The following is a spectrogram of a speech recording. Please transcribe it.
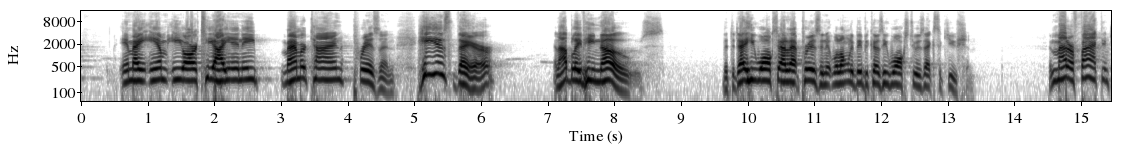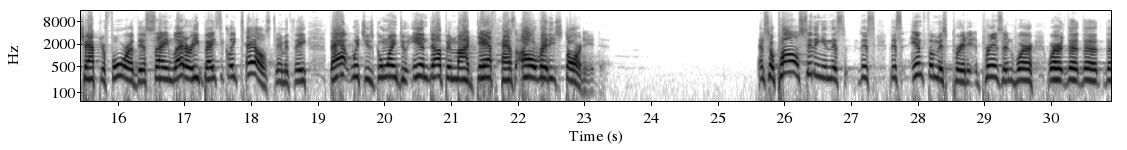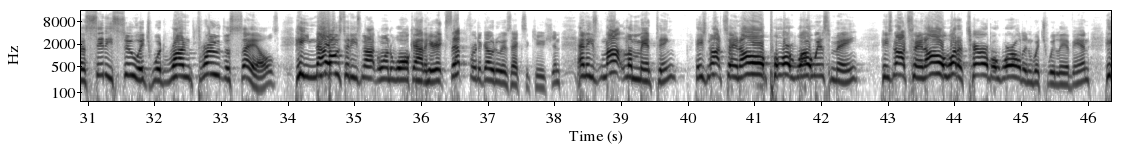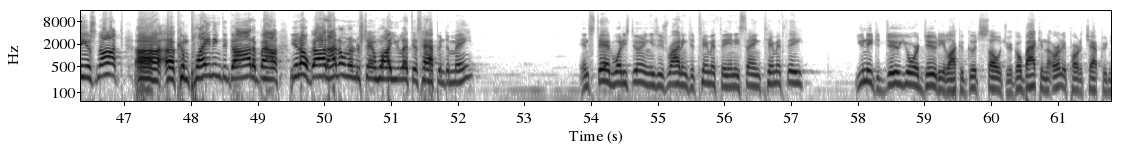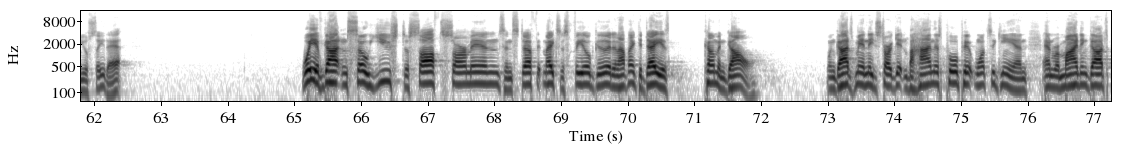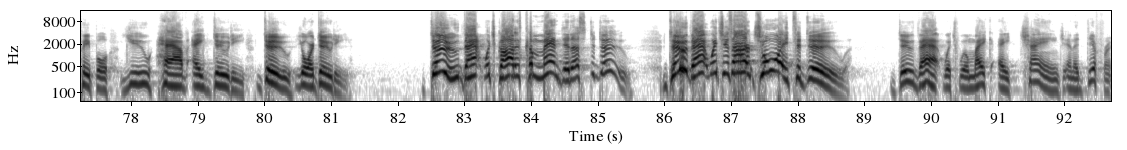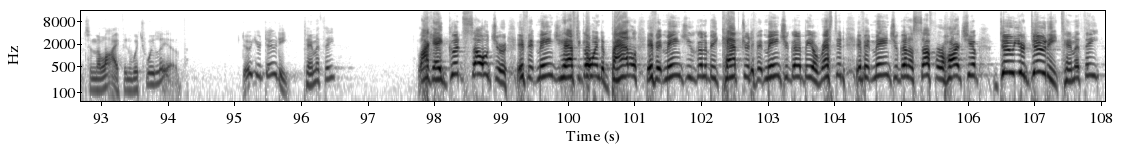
M A M E R T I N E, Mamertine prison. He is there, and I believe he knows that the day he walks out of that prison, it will only be because he walks to his execution. matter of fact, in chapter 4 of this same letter, he basically tells Timothy, That which is going to end up in my death has already started. And so Paul's sitting in this, this, this infamous prison where, where the, the, the city sewage would run through the cells. He knows that he's not going to walk out of here except for to go to his execution. And he's not lamenting. He's not saying, oh, poor woe is me. He's not saying, oh, what a terrible world in which we live in. He is not uh, uh, complaining to God about, you know, God, I don't understand why you let this happen to me. Instead, what he's doing is he's writing to Timothy and he's saying, Timothy, you need to do your duty like a good soldier. Go back in the early part of chapter and you'll see that. We have gotten so used to soft sermons and stuff that makes us feel good, and I think the day is come and gone when God's men need to start getting behind this pulpit once again and reminding God's people, you have a duty. Do your duty do that which God has commanded us to do. Do that which is our joy to do. Do that which will make a change and a difference in the life in which we live. Do your duty, Timothy. Like a good soldier, if it means you have to go into battle, if it means you're going to be captured, if it means you're going to be arrested, if it means you're going to suffer hardship, do your duty, Timothy.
